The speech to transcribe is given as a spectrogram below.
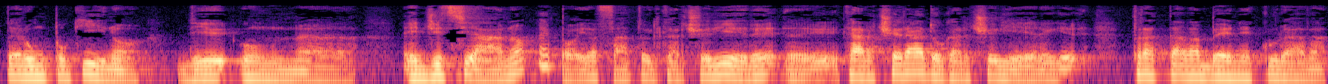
per un pochino di un uh, egiziano e poi ha fatto il carceriere, eh, carcerato carceriere, che trattava bene e curava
